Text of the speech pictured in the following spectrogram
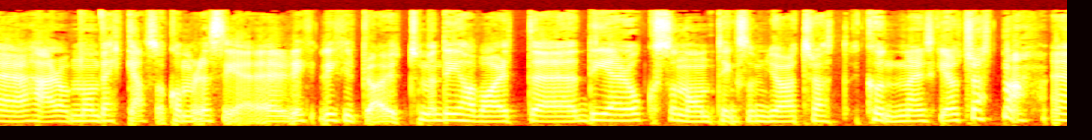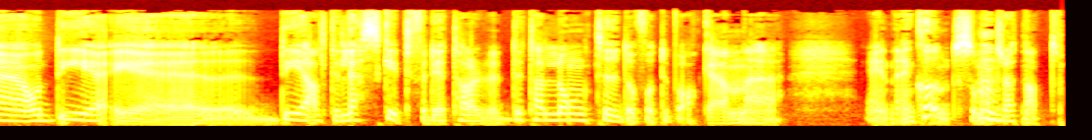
här om någon vecka så kommer det se riktigt bra ut. Men det har varit, eh, det är också någonting som gör att kunderna riskerar att tröttna Eh, och det är, det är alltid läskigt för det tar, det tar lång tid att få tillbaka en, eh, en, en kund som mm. har tröttnat.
